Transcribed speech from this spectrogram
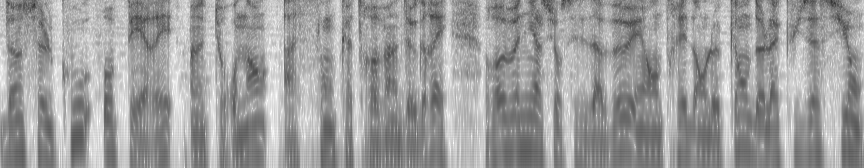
d'un seul coup opérer un tournant à 180 degrés, revenir sur ses aveux et entrer dans le camp de l'accusation,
